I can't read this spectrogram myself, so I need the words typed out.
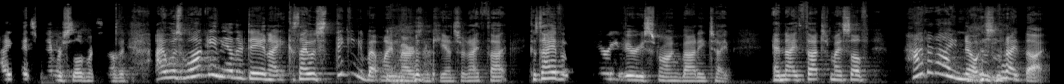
I, it's never silver something. I was walking the other day and I, because I was thinking about my Mars and Cancer, and I thought, because I have a very, very strong body type, and I thought to myself, how did I know? This is what I thought.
